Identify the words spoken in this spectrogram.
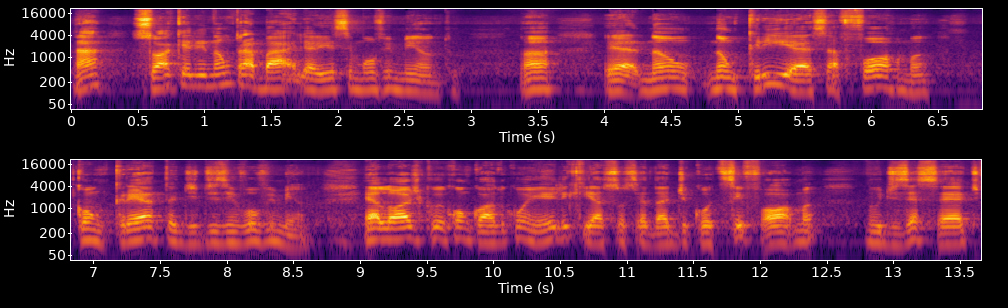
né? só que ele não trabalha esse movimento, né? é, não, não cria essa forma concreta de desenvolvimento. É lógico, eu concordo com ele que a sociedade de corte se forma no 17,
